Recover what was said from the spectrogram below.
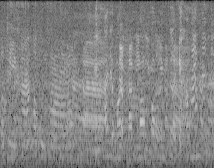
โอ เคครับขอบคุณครับอะเดี๋ยวมองเดี๋ยวภาพนี้มองกล้องอินเสิร์ตครับภาพนี้หน่อยนะ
